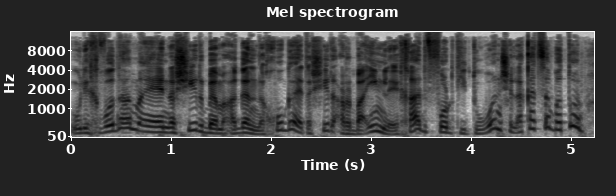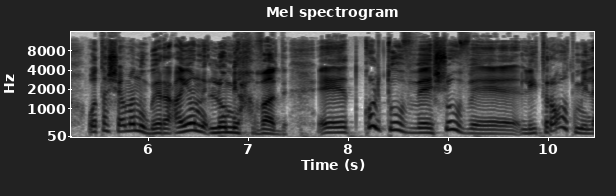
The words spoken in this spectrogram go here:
ולכבודם אה, נשיר במעגל נחוגה את השיר 40 ל-1, 40 to 1 של להקת סבתון, אותה שמענו בריאיון לא מחבד. אה, כל טוב ושוב אה, להתראות מל...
